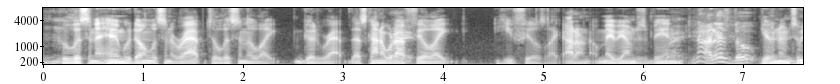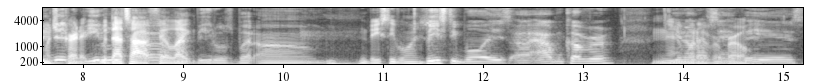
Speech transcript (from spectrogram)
Mm-hmm. who listen to him who don't listen to rap to listen to like good rap. That's kind of what I feel like he feels like. I don't know. Maybe I'm just being Right. Nah, that's dope. Giving him too We much credit, but that's how I uh, feel like- Beatles, but um, Beastie Boys. Beastie Boys uh, album cover. Yeah, you know whatever, what bro. saying? with His.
